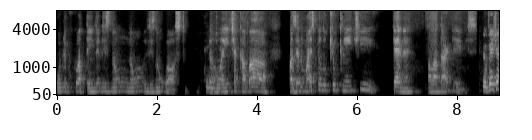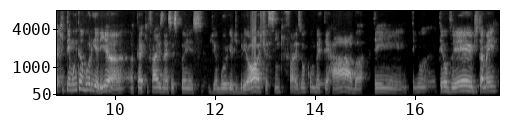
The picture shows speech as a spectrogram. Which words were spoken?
público que eu atendo, eles não, não, eles não gostam. Entendi. Então a gente acaba fazendo mais pelo que o cliente quer, né? Paladar deles. Eu vejo aqui tem muita hamburgueria, até que faz né, esses pães de hambúrguer de brioche, assim, que faz ou com beterraba, tem, tem, tem o verde também.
